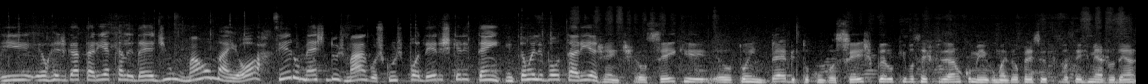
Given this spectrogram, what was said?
E eu resgataria aquela ideia de um mal maior ser o mestre dos magos, com os poderes que ele tem. Então ele voltaria. Gente, eu sei que eu tô em débito com vocês pelo que vocês fizeram comigo, mas eu preciso que vocês me ajudem a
